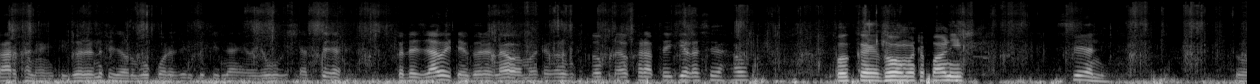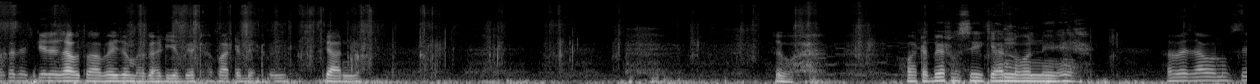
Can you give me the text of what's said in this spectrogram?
કારખાને અહીંથી. ઘરે નથી જવાનું, બપોરે જઈને પછી ના આવે એવો વિચાર છે. કદાચ આવે તે ઘરે નાહવા માટે કપડાં ખરાબ થઈ ગયેલા છે હાવ પગ ધોવા માટે પાણી છે નહીં. તો કદાચ ઘરે જાવ તો આ ભાઈ જો મારી ગાડીએ બેઠા, પાટે બેઠો એ ચારનો. જો, પાટે બેઠો છે ક્યારનો અને હવે જવાનું છે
